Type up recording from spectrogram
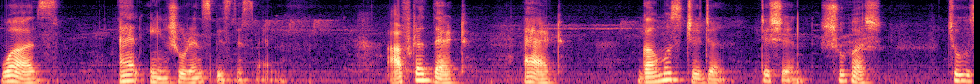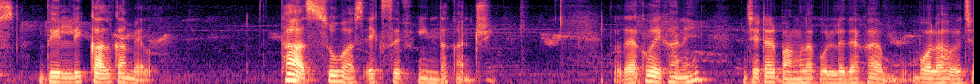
was an insurance businessman. After that, at Gamo station, Subhash chose Delhi Kalka Mail. Thus, Subhash escaped in the country. তো দেখো এখানে যেটার বাংলা করলে দেখা বলা হয়েছে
